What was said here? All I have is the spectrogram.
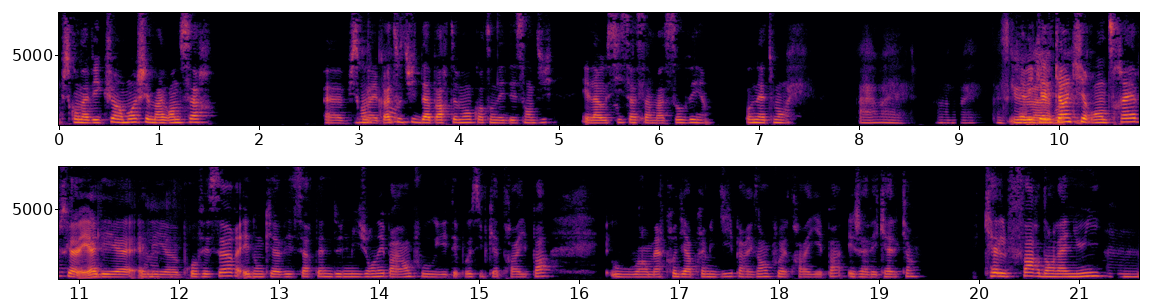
puisqu'on a vécu un mois chez ma grande sœur, euh, puisqu'on n'avait pas tout de suite d'appartement quand on est descendu. Et là aussi, ça, ça m'a sauvée, hein, honnêtement. Ah ouais. ouais. Parce il y avait quelqu'un qui rentrait, parce qu'elle elle est, elle est euh, professeure, et donc il y avait certaines demi-journées, par exemple, où il était possible qu'elle ne travaille pas, ou un mercredi après-midi, par exemple, où elle ne travaillait pas, et j'avais quelqu'un. Quel phare dans la nuit, mmh,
